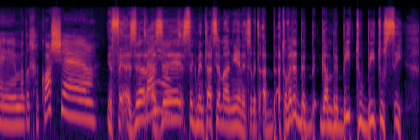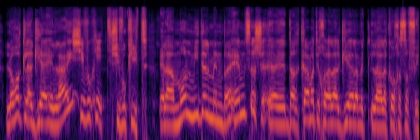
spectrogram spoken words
אה, מדריכי כושר. יפה, אז זה, אז זה דיאטניות. סגמנטציה מעניינת. זאת אומרת, את עובדת ב, גם ב-B2B2C, לא רק להגיע אליי, שיווקית. שיווקית, אלא המון מידלמן באמצע, שדרכם את יכולה להגיע ללקוח הסופי.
